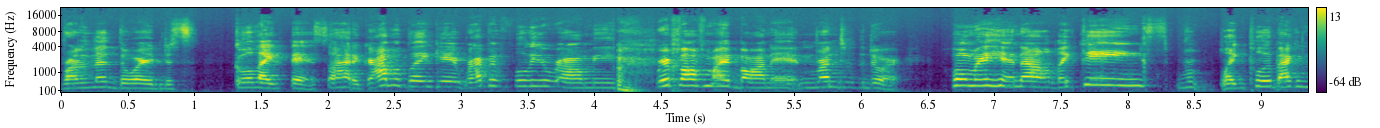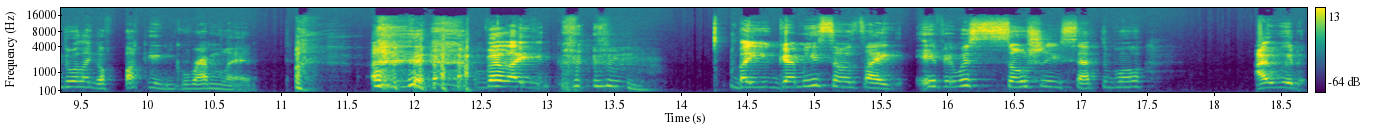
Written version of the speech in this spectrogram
run in the door and just." Go like this. So I had to grab a blanket, wrap it fully around me, rip off my bonnet, and run to the door. Pull my hand out, like thanks, like pull it back in the door like a fucking gremlin. but like, but you get me. So it's like if it was socially acceptable, I would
